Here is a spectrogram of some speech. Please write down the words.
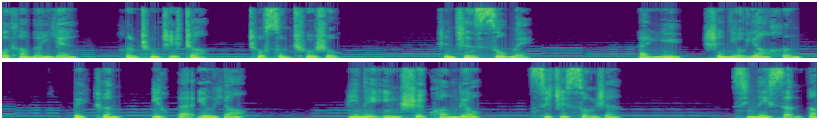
富康闻言，横冲直撞，抽送出入，阵阵酥美。韩愈身扭腰横，肥臀。又摆又摇，逼内饮水狂流，四肢悚然。心内想到：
